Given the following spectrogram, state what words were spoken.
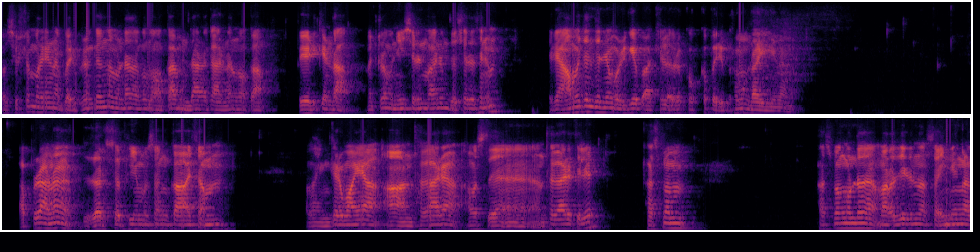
വശിഷ്ഠം പറയണ പരിഭ്രമിക്കൊന്നും വേണ്ട നമുക്ക് നോക്കാം എന്താണ് കാരണം നോക്കാം പേടിക്കണ്ട. മറ്റുള്ള മുനീശ്വരന്മാരും ദശരഥനും രാമചന്ദ്രനും ഒഴികെ ബാക്കിയുള്ളവർക്കൊക്കെ പരിഭ്രമം ഉണ്ടായി എന്നാണ്. അപ്പോഴാണ് ദർശഭീമസങ്കാശം ഭയങ്കരമായ ആ അന്ധകാര അവസ്ഥ അന്ധകാരത്തിൽ ഭസ്മം ഭസ്മം കൊണ്ട് മറഞ്ഞിരുന്ന സൈന്യങ്ങൾ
